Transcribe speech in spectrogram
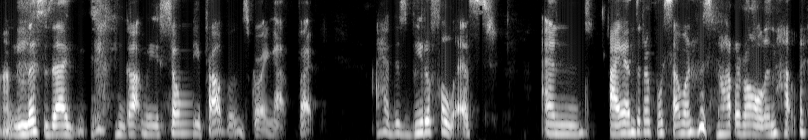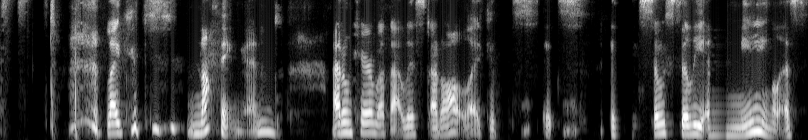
list that got me so many problems growing up, but I had this beautiful list, and I ended up with someone who's not at all in that list. like it's nothing, and I don't care about that list at all. Like it's it's it's so silly and meaningless.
